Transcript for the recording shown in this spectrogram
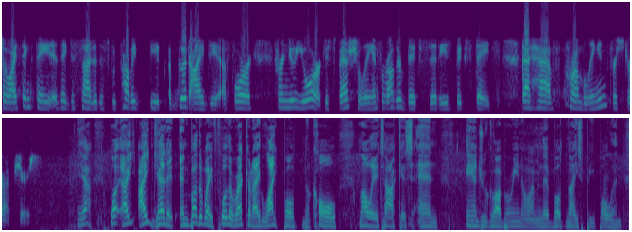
So I think they they decided this would probably be a good idea for for New York especially and for other big cities, big states that have crumbling infrastructures. Yeah, well, I, I get it. And by the way, for the record, I like both Nicole Malliotakis and Andrew Garbarino. I mean, they're both nice people and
